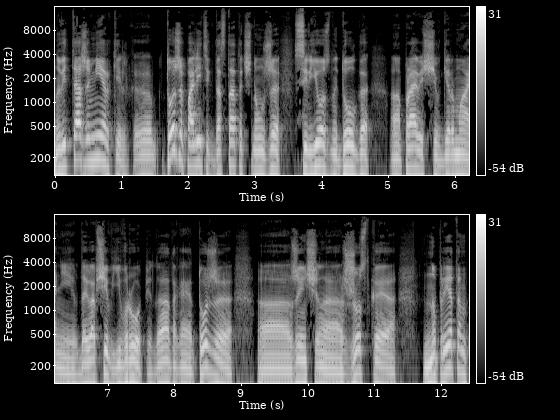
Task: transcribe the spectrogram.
Но ведь та же Меркель, э, тоже политик достаточно уже серьезный, долго а, правящий в Германии, да и вообще в Европе, да, такая тоже женщина жесткая, но при этом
